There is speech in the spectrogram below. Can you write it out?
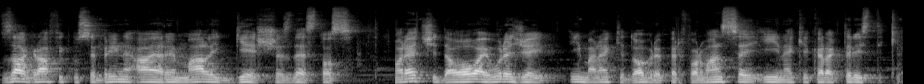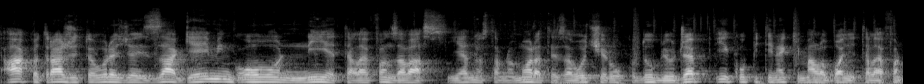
Za grafiku se brine ARM Mali G68 reći da ovaj uređaj ima neke dobre performanse i neke karakteristike. Ako tražite uređaj za gaming, ovo nije telefon za vas. Jednostavno morate zavući ruku dublju u džep i kupiti neki malo bolji telefon.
